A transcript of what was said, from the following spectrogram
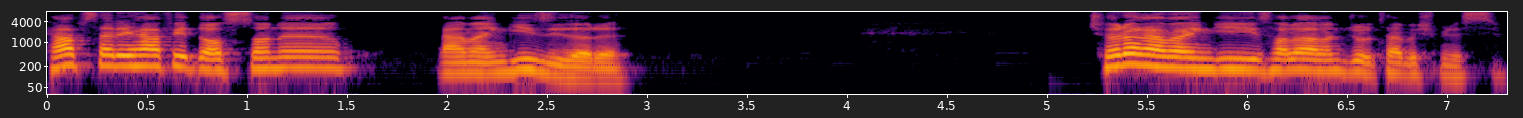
تبصره هفت یه داستان غمانگیزی داره. چرا غمانگیز؟ حالا الان جلوتر بهش می‌رسیم.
